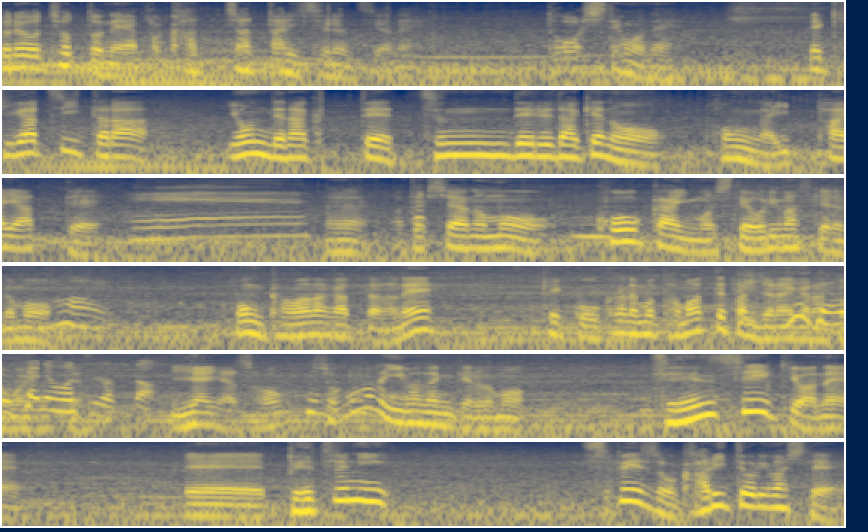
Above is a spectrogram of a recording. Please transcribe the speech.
それをちょっとねやっぱ買っちゃったりするんですよね。どうしてもね。で気がついたら読んでなくって積んでるだけの本がいっぱいあって、へええ私あのもう後悔もしておりますけれども、はい。本買わなかったらね結構お金も貯まってたんじゃないかなとお思います、ね、金持ちだった。いやいやそそこまで言いませんけれども全盛期はね、えー別にスペースを借りておりまして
